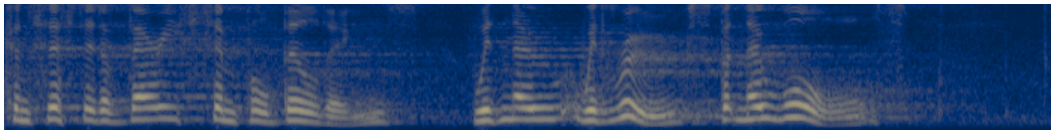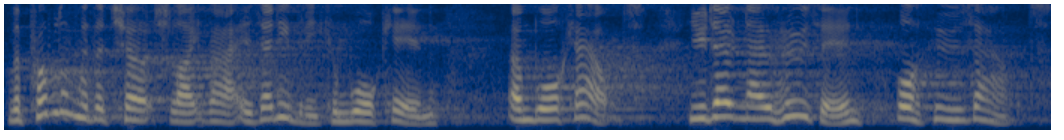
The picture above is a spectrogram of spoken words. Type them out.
consisted of very simple buildings with, no, with roofs but no walls. The problem with a church like that is anybody can walk in and walk out. You don't know who's in or who's out.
